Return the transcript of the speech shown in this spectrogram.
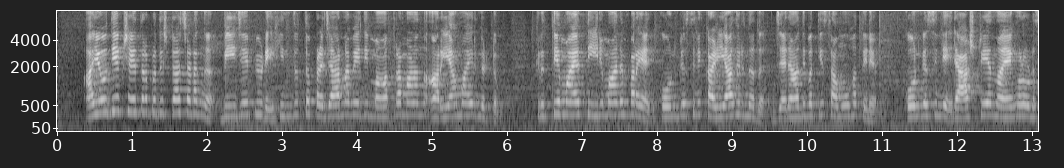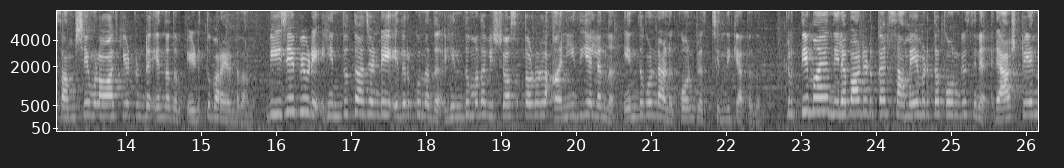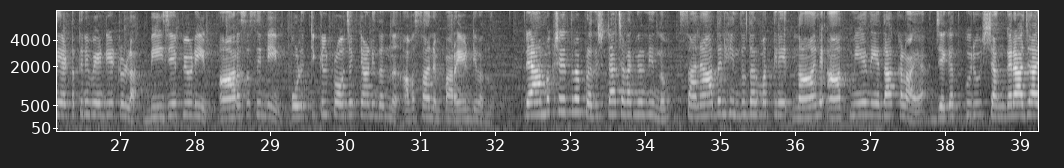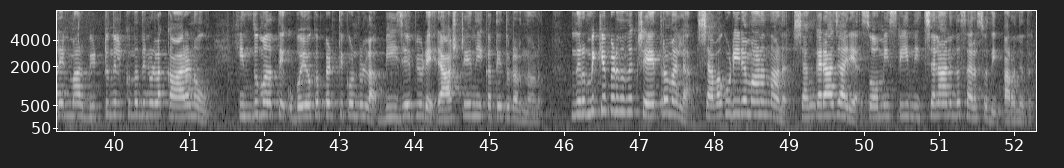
അയോധ്യ ക്ഷേത്ര പ്രതിഷ്ഠാ ചടങ്ങ് ബി ജെ പിയുടെ ഹിന്ദുത്വ പ്രചാരണവേദി മാത്രമാണെന്ന് അറിയാമായിരുന്നിട്ടും കൃത്യമായ തീരുമാനം പറയാൻ കോൺഗ്രസിന് കഴിയാതിരുന്നത് ജനാധിപത്യ സമൂഹത്തിന് കോൺഗ്രസിന്റെ രാഷ്ട്രീയ നയങ്ങളോട് സംശയമുളവാക്കിയിട്ടുണ്ട് എന്നതും എടുത്തു പറയേണ്ടതാണ്. ബി ജെ പിയുടെ ഹിന്ദുത്വ അജണ്ടയെ എതിർക്കുന്നത് ഹിന്ദുമത വിശ്വാസത്തോടുള്ള അനീതിയല്ലെന്ന് എന്തുകൊണ്ടാണ് കോൺഗ്രസ് ചിന്തിക്കാത്തത്? കൃത്യമായ നിലപാടെടുക്കാൻ സമയമെടുത്ത കോൺഗ്രസിന് രാഷ്ട്രീയ നേട്ടത്തിന് വേണ്ടിയിട്ടുള്ള ബി ജെ പിയുടെയും ആർ എസ് എസിന്റെയും പൊളിറ്റിക്കൽ പ്രോജക്റ്റാണിതെന്ന് അവസാനം പറയേണ്ടി വന്നു. രാമക്ഷേത്ര പ്രതിഷ്ഠാ ചടങ്ങിൽ നിന്നും സനാതൻ ഹിന്ദുധർമ്മത്തിലെ നാല് ആത്മീയ നേതാക്കളായ ജഗദ്ഗുരു ശങ്കരാചാര്യന്മാർ വിട്ടുനിൽക്കുന്നതിനുള്ള കാരണവും ഹിന്ദുമതത്തെ ഉപയോഗപ്പെടുത്തിക്കൊണ്ടുള്ള ബി ജെ പിയുടെ രാഷ്ട്രീയ നീക്കത്തെ തുടർന്നാണ്. നിർമ്മിക്കപ്പെടുന്നത് ക്ഷേത്രമല്ല ശവകുടീരമാണെന്നാണ് ശങ്കരാചാര്യ സ്വാമി ശ്രീ നിശ്ചലാനന്ദ സരസ്വതി പറഞ്ഞത്.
